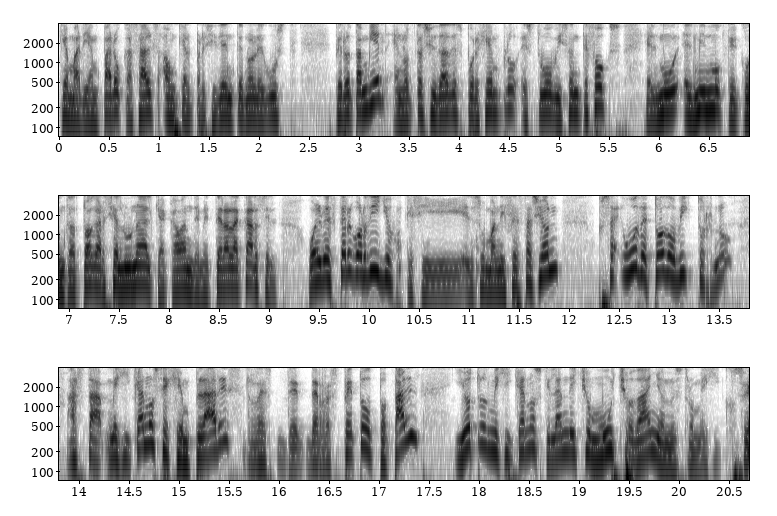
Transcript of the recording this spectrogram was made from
que María Amparo Casals, aunque al presidente no le guste. Pero también en otras ciudades, por ejemplo, estuvo Vicente Fox, el, mismo que contrató a García Luna, al que acaban de meter a la cárcel, o el Bester Gordillo, que si en su manifestación, pues hubo de todo, Víctor, ¿no? Hasta mexicanos ejemplares de respeto total y otros mexicanos que le han hecho mucho daño a nuestro México. Sí,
